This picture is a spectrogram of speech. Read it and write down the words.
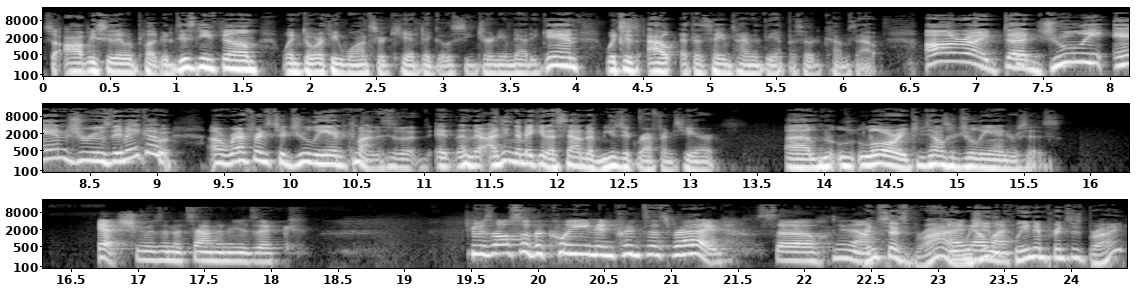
So obviously they would plug a Disney film when Dorothy wants her kid to go see Journey of Natty Gann, which is out at the same time that the episode comes out. All right, uh, Julie Andrews. They make a, a reference to Julie Andrews. Come on, this is a, and they're- I think they're making a Sound of Music reference here. Uh, Lauri, can you tell us who Julie Andrews is? Yeah, she was in The Sound of Music. She was also the queen in Princess Bride. So you know, Princess Bride. I was know she the queen in Princess Bride?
